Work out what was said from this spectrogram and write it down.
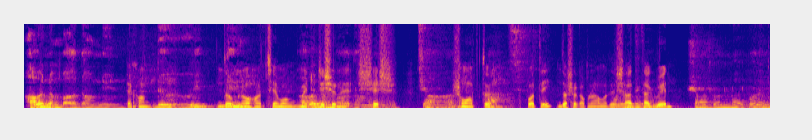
আবার লম্বা দম নিন। এখন দুই দম হচ্ছে এবং মেডিটেশনের শেষ সমাপ্ত পথে দর্শক আপনারা আমাদের সাথে থাকবেন। সাত গণনার পর আমি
